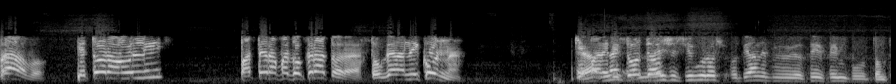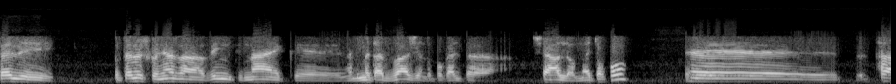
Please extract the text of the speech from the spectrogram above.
Μπράβο. Μπράβο. Και τώρα όλοι πατέρα παντοκράτορα. Τον κάνανε εικόνα. Και Ε, να- παρεμπιπτόντως, Να είσαι σίγουρος ότι αν επιβεβαιωθεί η φήμη που τον θέλει το τέλος της χρονιάς να δίνει την ΑΕΚ, ε, να τη μεταβιβάζει, να το πω καλύτερα, σε άλλο μέτωπο, ε, θα,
